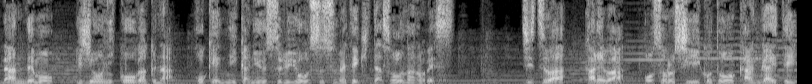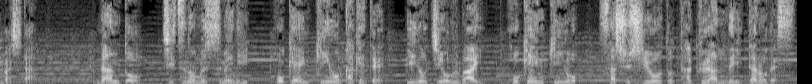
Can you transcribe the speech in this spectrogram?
何でも、非常に高額な保険に加入するよう進めてきたそうなのです。実は、彼は、恐ろしいことを考えていました。なんと、実の娘に、保険金をかけて、命を奪い、保険金を詐取しようと企んでいたのです。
